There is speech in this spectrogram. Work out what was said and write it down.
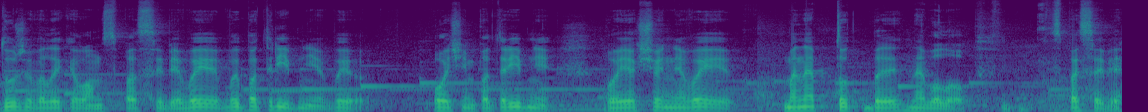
дуже велике вам спасибі. Ви, ви потрібні, ви дуже потрібні, бо якщо не ви, мене б тут би не було б. Спасибі.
